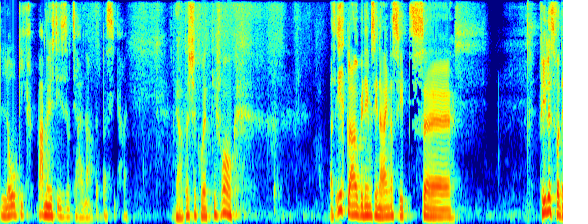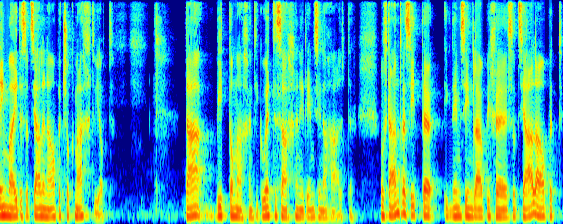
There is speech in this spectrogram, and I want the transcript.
Logik, was müsste in der sozialen Arbeit passieren? Ja, das ist eine gute Frage. Also ich glaube in dem Sinne einerseits, äh, vieles von dem, was in der sozialen Arbeit schon gemacht wird, da weitermachen, die guten Sachen in dem Sinne erhalten. Auf der anderen Seite, in dem Sinn glaube ich, Sozialarbeit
